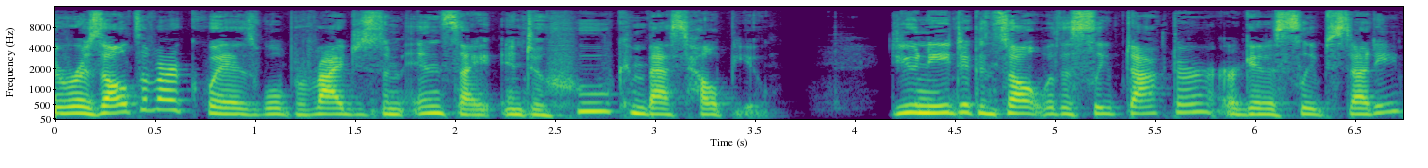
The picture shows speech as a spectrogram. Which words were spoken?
The results of our quiz will provide you some insight into who can best help you. Do you need to consult with a sleep doctor or get a sleep study?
